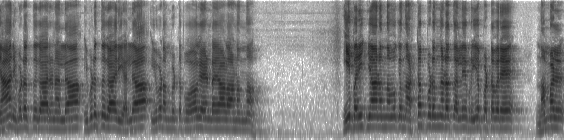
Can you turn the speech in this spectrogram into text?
ഞാൻ ഇവിടത്തുകാരനല്ല ഇവിടത്തുകാരിയല്ല ഇവിടം വിട്ട് പോകേണ്ടയാളാണെന്ന്? ഈ പരിജ്ഞാനം നമുക്ക് നഷ്ടപ്പെടുന്നിടത്തല്ലേ പ്രിയപ്പെട്ടവരെ? നമ്മൾ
